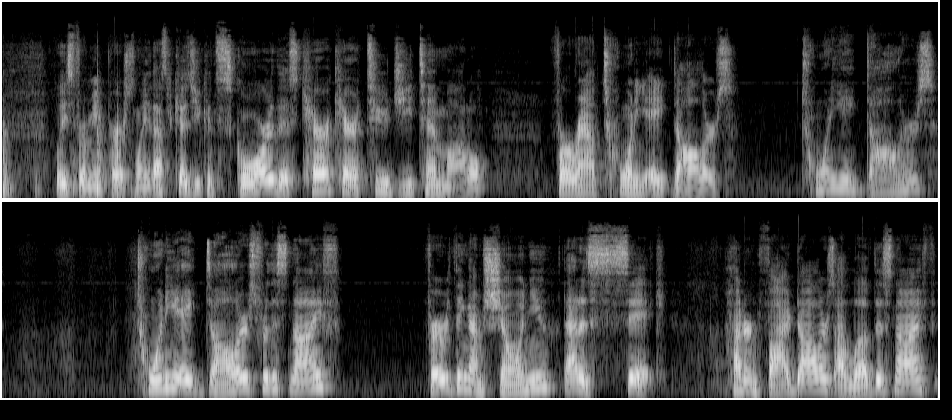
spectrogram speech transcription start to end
At least for me personally. That's because you can score this Cara 2 G10 model for around $28. $28? $28 for this knife? For everything I'm showing you? That is sick. $105? I love this knife.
